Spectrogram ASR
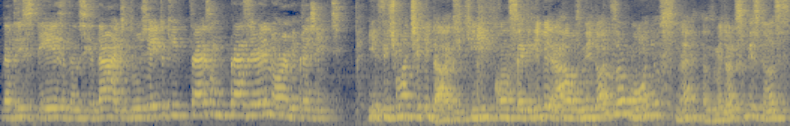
da tristeza, da ansiedade, de um jeito que traz um prazer enorme pra gente. E existe uma atividade que consegue liberar os melhores hormônios, né, as melhores substâncias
